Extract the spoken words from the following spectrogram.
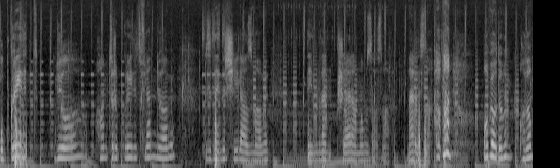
Upgraded diyor. Hunter upgraded falan diyor abi. Bize demir şeyi lazım abi. Demirden bir şeyler almamız lazım abi. Neredesin abi? Lan! Abi adamın adam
